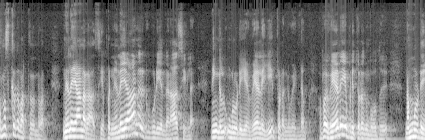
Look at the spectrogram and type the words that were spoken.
சமஸ்கிருத வார்த்தை அந்த வார்த்தை. நிலையான ராசி. அப்போ நிலையான இருக்கக்கூடிய அந்த ராசியில் நீங்கள் உங்களுடைய வேலையை தொடங்க வேண்டும். அப்போ வேலையை எப்படி தொடங்கும்போது நம்மளுடைய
